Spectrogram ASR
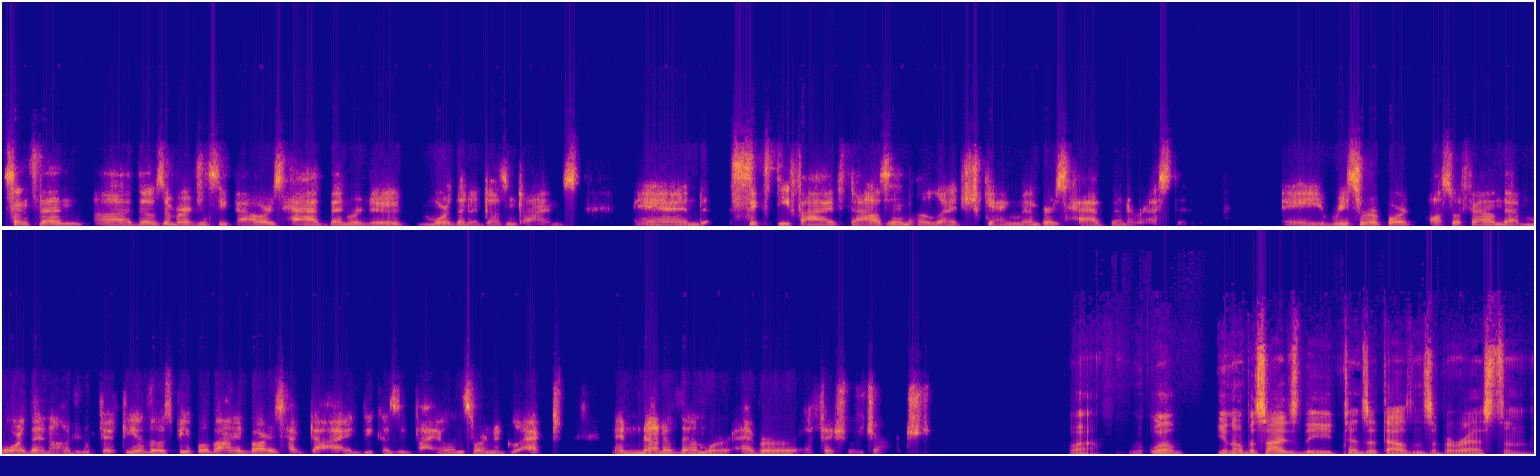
Since then, uh, those emergency powers have been renewed more than a dozen times, and 65,000 alleged gang members have been arrested. A recent report also found that more than 150 of those people behind bars have died because of violence or neglect, and none of them were ever officially charged. Wow. Well, you know, besides the tens of thousands of arrests and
